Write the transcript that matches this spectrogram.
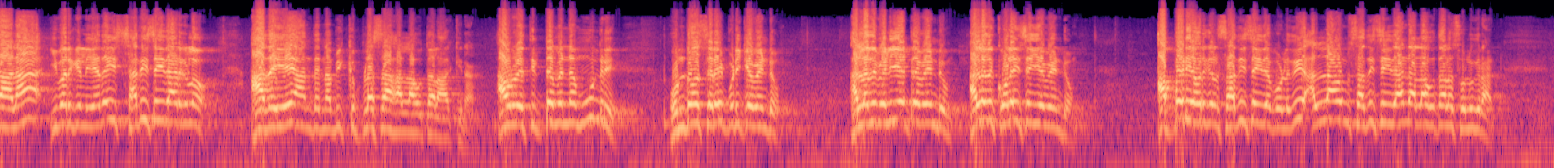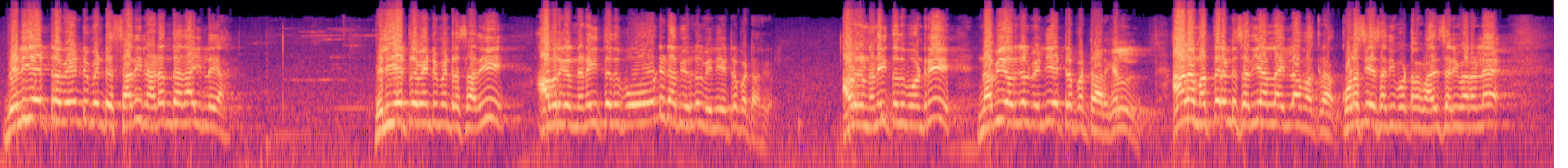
தாலா இவர்கள் எதை சதி செய்தார்களோ அதையே அந்த நபிக்கு பிளஸாக அல்லாஹு தாலா ஆக்கினான். அவருடைய திட்டம் என்ன? மூன்று. ஒன்றோ சிறை பிடிக்க வேண்டும். அல்லது வெளியேற்ற வேண்டும். அல்லது கொலை செய்ய வேண்டும். அப்படி அவர்கள் சதி செய்த பொழுது அல்லாவும் சதி செய்தான் அல்லாஹு தாலா சொல்லுகிறான். வெளியேற்ற வேண்டும் என்ற சதி நடந்ததா இல்லையா? வெளியேற்ற வேண்டும் என்ற சதி அவர்கள் நினைத்தது போன்று நபி அவர்கள் வெளியேற்றப்பட்டார்கள். அவர்கள் நினைத்தது போன்று நபி அவர்கள் வெளியேற்றப்பட்டார்கள். ஆனா மத்த ரெண்டு சதியாலாம் இல்லாம ஆக்குறான் சதி போட்டார்கள் அது சரி வரல.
